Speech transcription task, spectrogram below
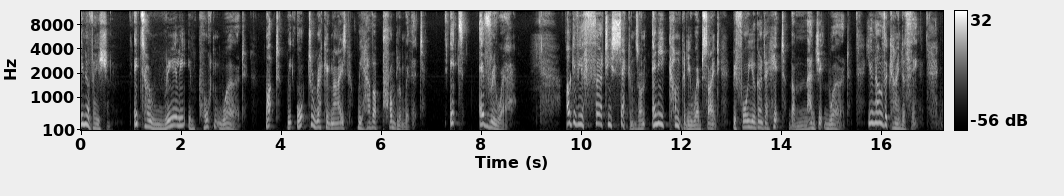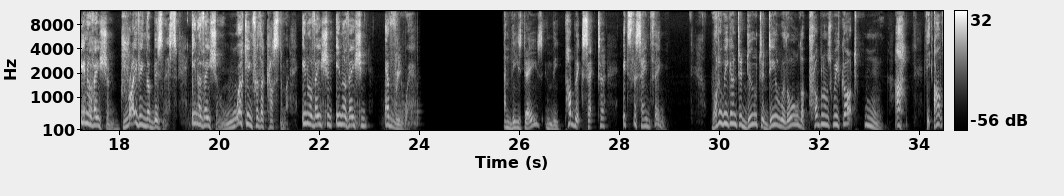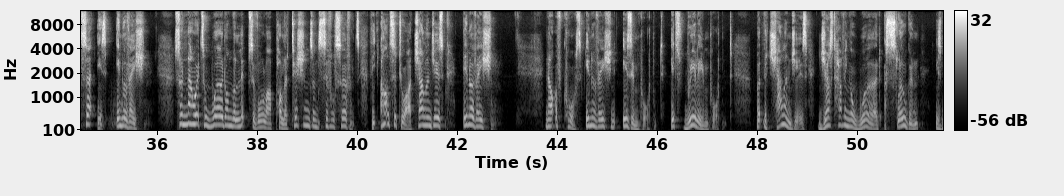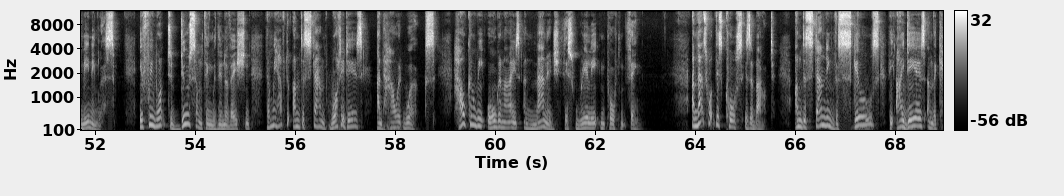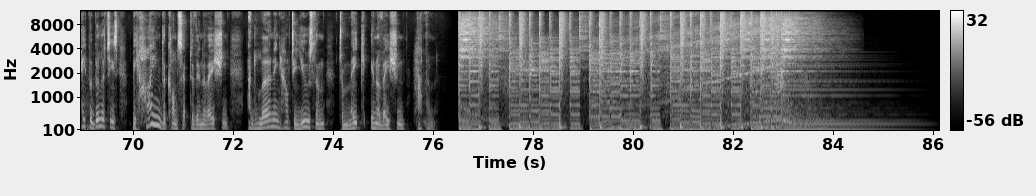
Innovation. It's a really important word, but we ought to recognize we have a problem with it. It's everywhere. I'll give you 30 seconds on any company website before you're going to hit the magic word. You know the kind of thing. Innovation driving the business. Innovation working for the customer. Innovation, innovation everywhere. And these days, in the public sector, it's the same thing. What are we going to do to deal with all the problems we've got? Hmm. Ah, the answer is innovation. So now it's a word on the lips of all our politicians and civil servants. The answer to our challenge is innovation. Now, of course, innovation is important. It's really important. But the challenge is just having a word, a slogan, is meaningless. If we want to do something with innovation, then we have to understand what it is and how it works. How can we organize and manage this really important thing? And that's what this course is about understanding the skills, the ideas and the capabilities behind the concept of innovation and learning how to use them to make innovation happen.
